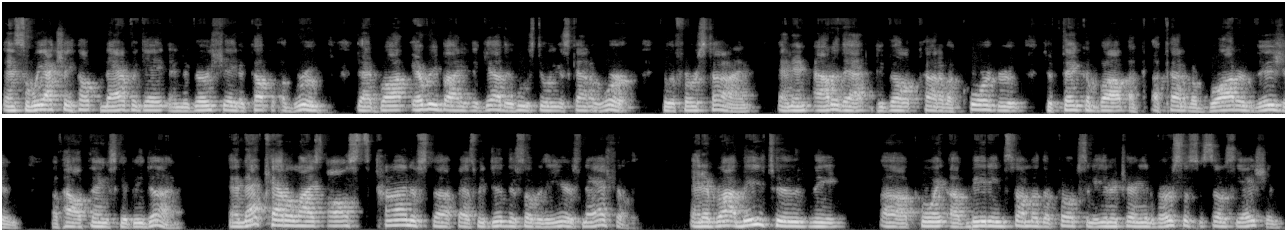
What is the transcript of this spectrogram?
And so we actually helped navigate and negotiate a couple a group that brought everybody together who was doing this kind of work for the first time. And then out of that, developed kind of a core group to think about a, a kind of a broader vision of how things could be done. And that catalyzed all kind of stuff as we did this over the years nationally. And it brought me to the uh, point of meeting some of the folks in the Unitarian Universalist Association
